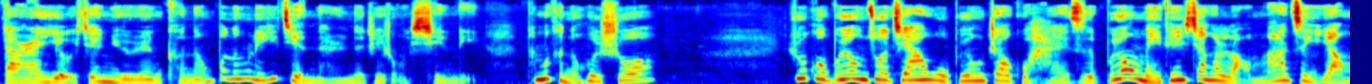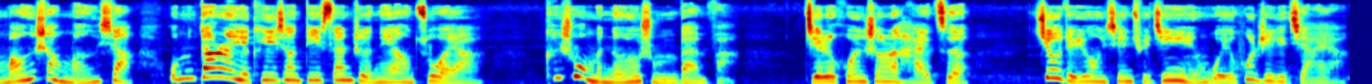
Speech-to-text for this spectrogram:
当然，有些女人可能不能理解男人的这种心理，他们可能会说。如果不用做家务，不用照顾孩子，不用每天像个老妈子一样忙上忙下，我们当然也可以像第三者那样做呀。可是我们能有什么办法？结了婚，生了孩子，就得用心去经营维护这个家呀。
